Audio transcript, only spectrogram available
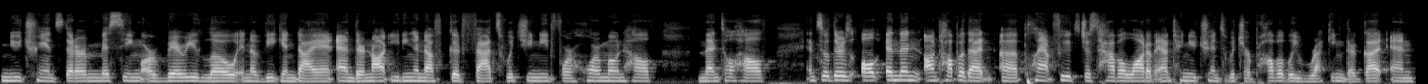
nutrients that are missing or very low in a vegan diet. And they're not eating enough good fats, which you need for hormone health, mental health and so there's all, and then on top of that, uh, plant foods just have a lot of anti nutrients, which are probably wrecking their gut. And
